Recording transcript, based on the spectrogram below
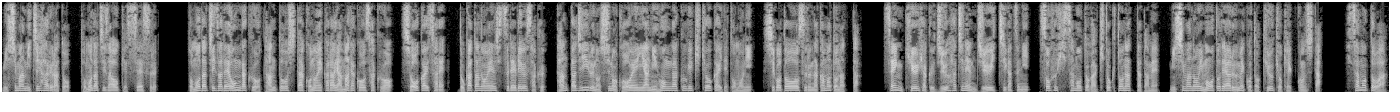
三島道春らと、友達座を結成する。友達座で音楽を担当した近衛から山田工作を紹介され、土方の演出レビュー作、タンタジールの死の公演や日本学劇協会で共に仕事をする仲間となった。1918年11月に祖父久本が既得となったため、三島の妹である梅子と急遽結婚した。久本は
